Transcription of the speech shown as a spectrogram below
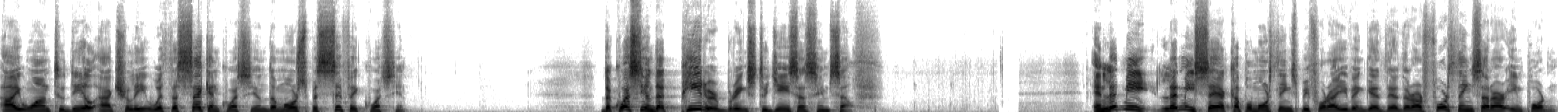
I want to deal actually with the second question, the more specific question. The question that Peter brings to Jesus himself. And let me, let me say a couple more things before I even get there. There are four things that are important.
